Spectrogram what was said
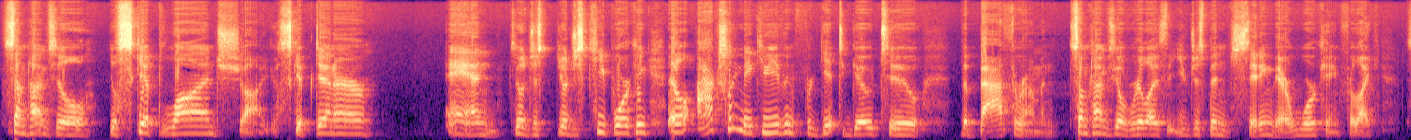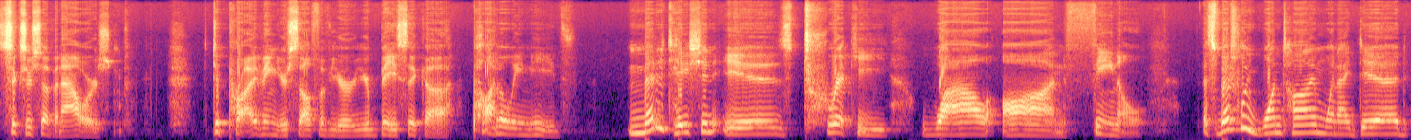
sometimes you'll you'll skip lunch, uh, you'll skip dinner, and you'll just you'll just keep working. It'll actually make you even forget to go to the bathroom, and sometimes you'll realize that you've just been sitting there working for like six or seven hours, depriving yourself of your your basic uh, bodily needs. Meditation is tricky while on phenyl, especially one time when I did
